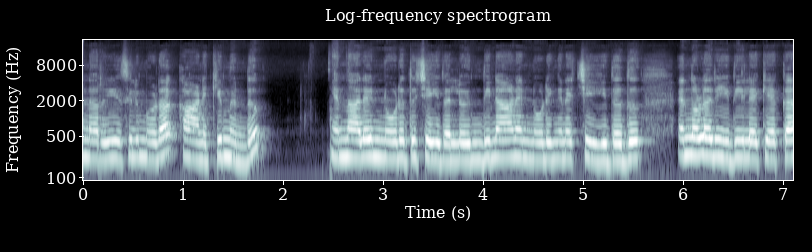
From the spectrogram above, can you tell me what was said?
എനർജീസിലും ഇവിടെ കാണിക്കുന്നുണ്ട്. എന്നാലും എന്നോട് ഇത് ചെയ്തല്ലോ എന്തിനാണ് എന്നോട് ഇങ്ങനെ ചെയ്തത് എന്നുള്ള രീതിയിലേക്കൊക്കെ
